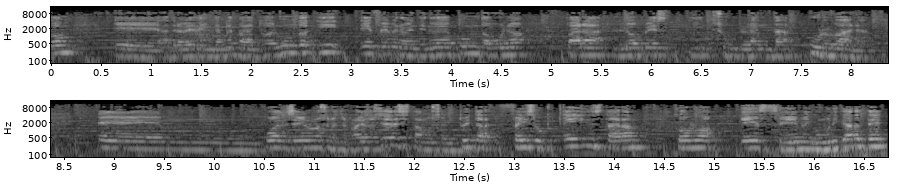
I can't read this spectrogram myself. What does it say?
fm99.com eh, a través de internet para todo el mundo y FM99.1 para López y su planta urbana. Eh, pueden seguirnos en nuestras redes sociales, estamos en Twitter, Facebook e Instagram como FM Comunicarte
